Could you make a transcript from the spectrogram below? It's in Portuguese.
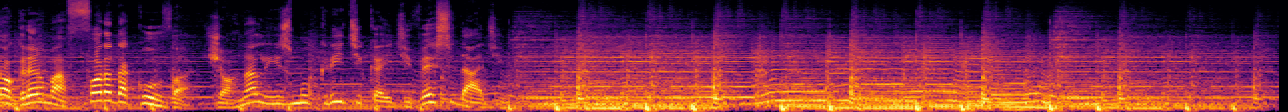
Programa Fora da Curva Jornalismo, Crítica e Diversidade.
